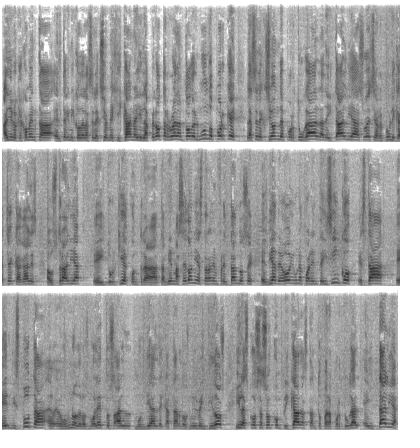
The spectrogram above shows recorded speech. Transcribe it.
Allí lo que comenta el técnico de la selección mexicana y la pelota rueda en todo el mundo porque la selección de Portugal, la de Italia, Suecia, República Checa, Gales, Australia eh, y Turquía contra también Macedonia estarán enfrentándose el día de hoy. Una 45 está en disputa eh, uno de los boletos al Mundial de Qatar 2022 y las cosas son complicadas tanto para Portugal e Italia,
